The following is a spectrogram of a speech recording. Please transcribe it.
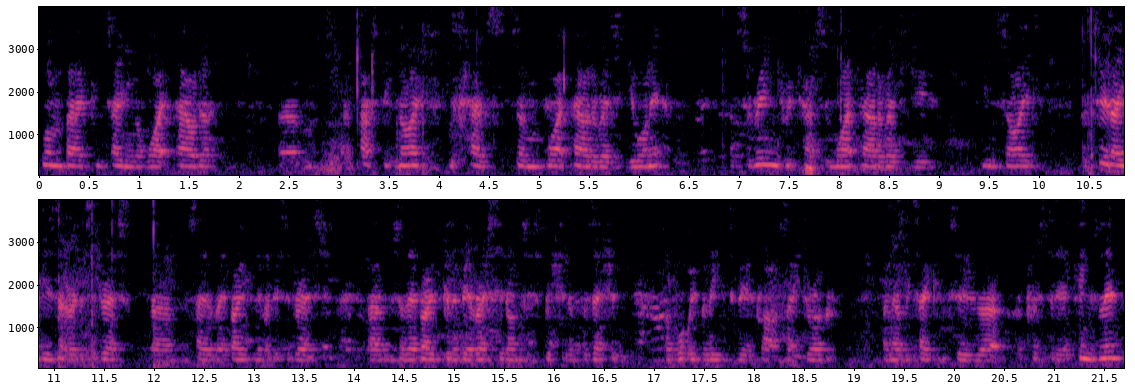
one bag containing a white powder, um, a plastic knife which has some white powder residue on it, a syringe which has some white powder residue inside. The two ladies that are at this address um, say that they both live at this address, um, so they're both going to be arrested on suspicion of possession of what we believe to be a Class A drug, and they'll be taken to uh, custody at Kings Lynn,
